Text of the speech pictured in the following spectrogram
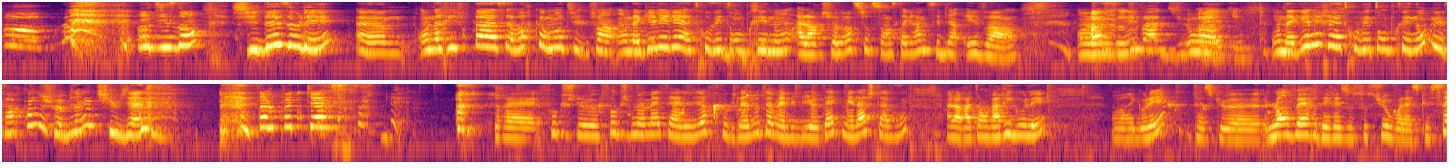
pauvre En disant, je suis désolée, euh, on n'arrive pas à savoir comment tu... Enfin, on a galéré à trouver ton prénom. Alors, je vais voir sur son Instagram, c'est bien Eva. Hein. ah, c'est Eva, du coup. Ah, on a galéré à trouver ton prénom, mais par contre, je veux bien que tu viennes dans le podcast. faut que je le, faut que je me mette à lire, faut que je l'ajoute à ma bibliothèque. Mais là, je t'avoue. Alors attends, on va rigoler. On va rigoler parce que euh, l'envers des réseaux sociaux, voilà ce que c'est.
